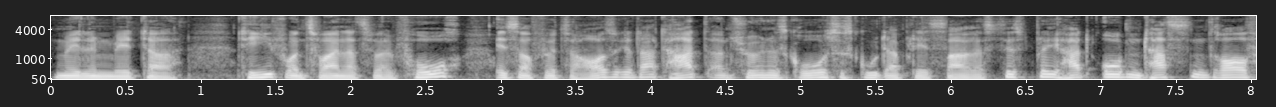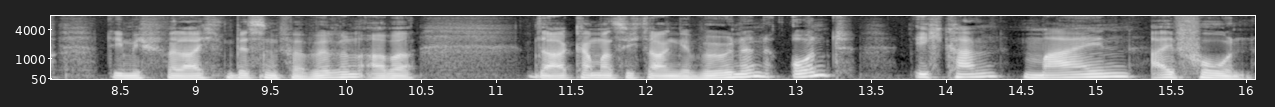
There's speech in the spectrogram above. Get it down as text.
mm tief und 212 hoch. Ist auch für zu Hause gedacht. Hat ein schönes, großes, gut ablesbares Display. Hat oben Tasten drauf, die mich vielleicht ein bisschen verwirren, aber da kann man sich dran gewöhnen. Und ich kann mein iPhone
